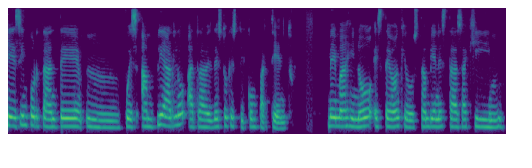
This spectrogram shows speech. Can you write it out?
que es importante mm, pues ampliarlo a través de esto que estoy compartiendo. Me imagino, Esteban, que vos también estás aquí mm,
